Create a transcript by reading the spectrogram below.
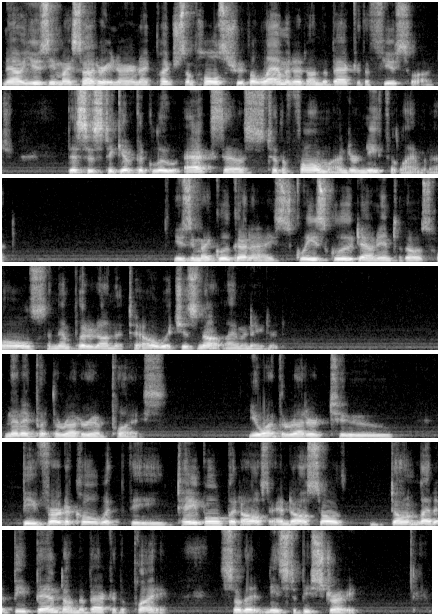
Now using my soldering iron, I punch some holes through the laminate on the back of the fuselage. This is to give the glue access to the foam underneath the laminate. Using my glue gun, I squeeze glue down into those holes and then put it on the tail, which is not laminated. And then I put the rudder in place. You want the rudder to be vertical with the table, but also and also don't let it be bent on the back of the plane so that it needs to be straight.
